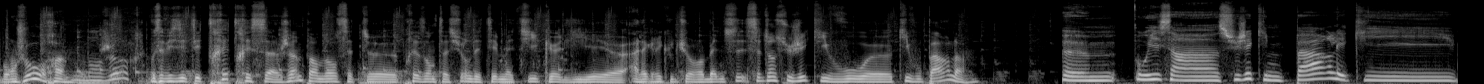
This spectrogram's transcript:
bonjour. Bonjour. Vous avez été très très sage hein, pendant cette euh, présentation des thématiques liées euh, à l'agriculture urbaine. C'est un sujet qui vous, euh, qui vous parle? Oui, c'est un sujet qui me parle et qui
